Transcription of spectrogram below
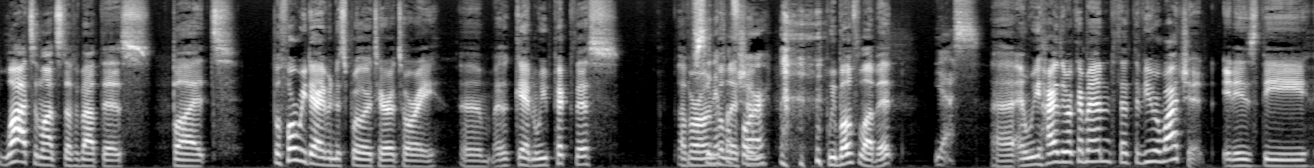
lots and lots of stuff about this. But before we dive into spoiler territory, um, again, we picked this of our We've own volition. we both love it, Yes, uh, and we highly recommend that the viewer watch it. It is the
